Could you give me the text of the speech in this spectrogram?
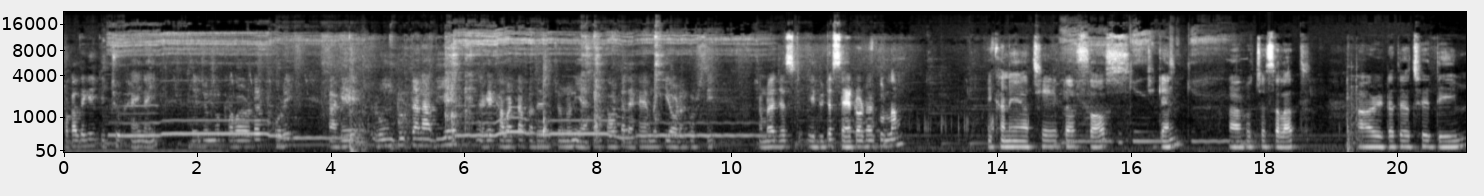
সকাল থেকেই কিচ্ছু খাই নাই। এই জন্য খাবার অর্ডার করেই আগে রুম ট্যুরটা না দিয়ে আগে খাবারটা আপনাদের জন্য নিয়ে আসলাম খাবারটা দেখায় আমরা কি অর্ডার করছি। আমরা জাস্ট এই দুইটা সেট অর্ডার করলাম। এখানে আছে একটা সস, চিকেন, আর হচ্ছে সালাদ। আর এটাতে আছে ডিম,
